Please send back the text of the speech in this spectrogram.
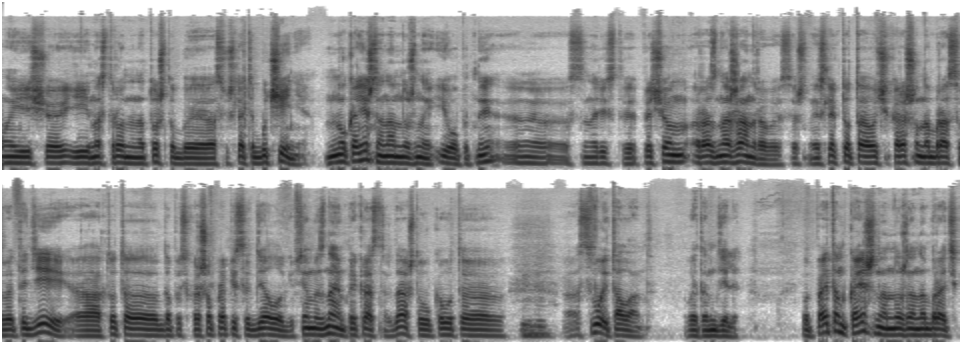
мы еще и настроены на то, чтобы осуществлять обучение. Но, конечно, нам нужны и опытные э, сценаристы, причем разножанровые совершенно. Если кто-то очень хорошо набрасывает идеи, а кто-то, допустим, хорошо прописывает диалоги, все мы знаем прекрасно, да, что у кого-то угу. свой талант в этом деле. Вот поэтому, конечно, нам нужно набрать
